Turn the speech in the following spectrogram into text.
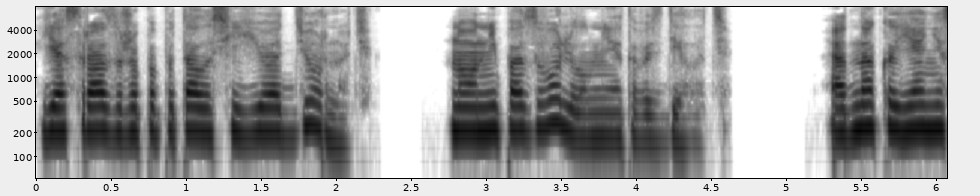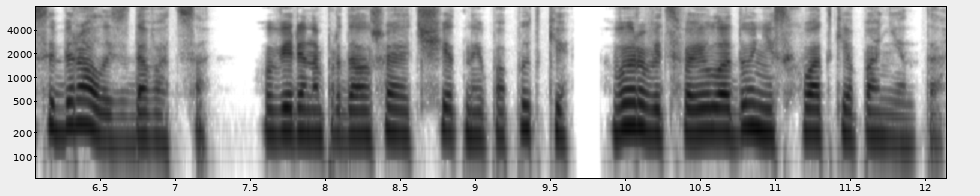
Я сразу же попыталась ее отдернуть, но он не позволил мне этого сделать. Однако я не собиралась сдаваться, уверенно продолжая тщетные попытки вырвать свою ладонь из схватки оппонента.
